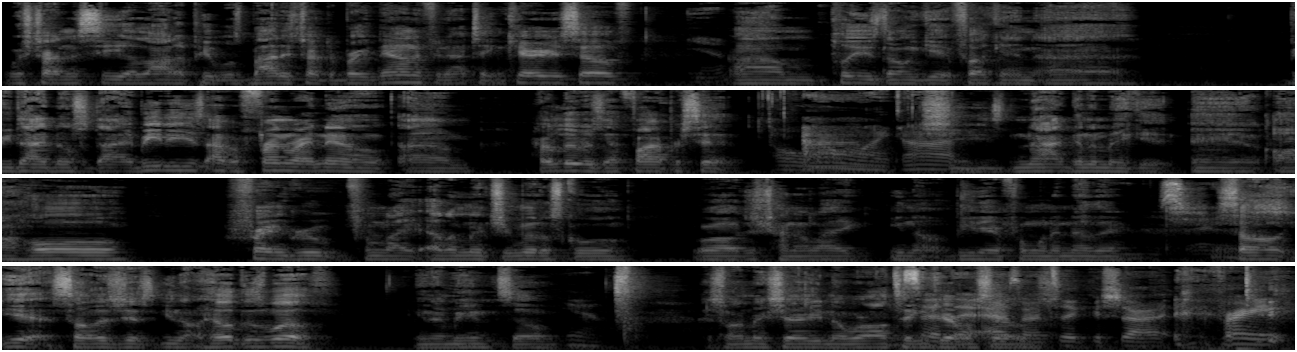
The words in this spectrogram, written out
we're starting to see a lot of people's bodies start to break down if you're not taking care of yourself. Yeah. Um, please don't get fucking uh, be diagnosed with diabetes. I have a friend right now. Um, her liver's at five percent. Oh, Oh my god. She's not gonna make it, and our whole friend group from like elementary, middle school, we're all just trying to like you know be there for one another. So yeah, so it's just you know health is wealth. You know what I mean? So Yeah. I just want to make sure you know we're all taking care of that as I ourselves. took a shot. Right.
